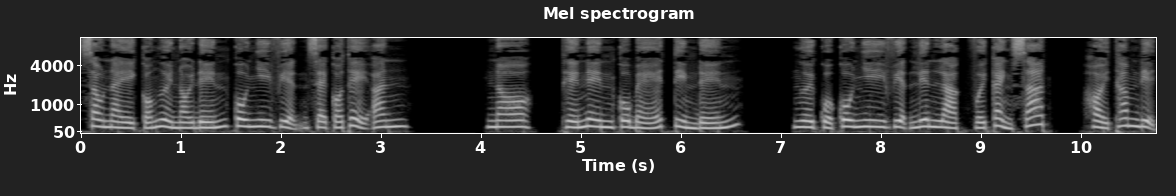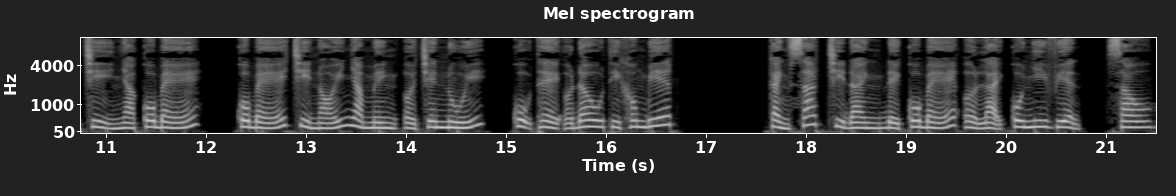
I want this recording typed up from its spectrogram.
Sau này có người nói đến cô nhi viện sẽ có thể ăn. No, thế nên cô bé tìm đến người của cô nhi viện liên lạc với cảnh sát, hỏi thăm địa chỉ nhà cô bé. Cô bé chỉ nói nhà mình ở trên núi, cụ thể ở đâu thì không biết. Cảnh sát chỉ đành để cô bé ở lại cô nhi viện, sau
